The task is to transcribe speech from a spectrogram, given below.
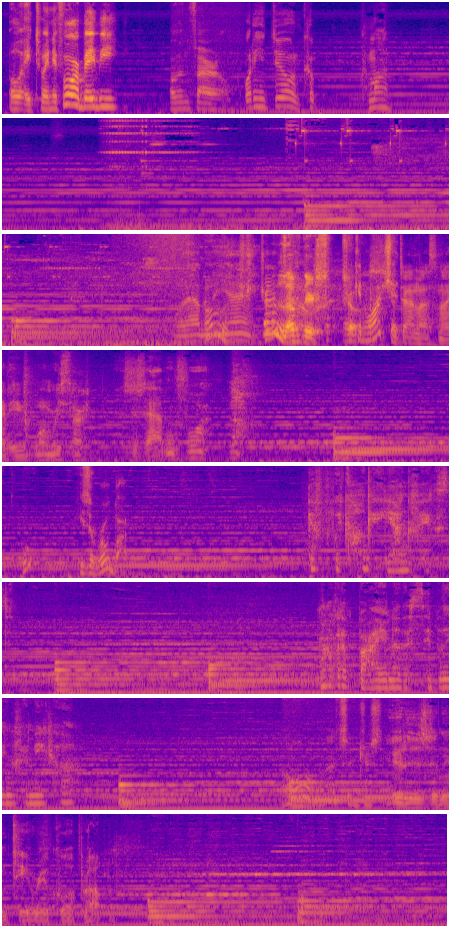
Oh, 824, baby. Colin Farrell. What are you doing? Come, come on. What happened Oh, to Yang? I love their I shows. can watch it. down last night. He won't restart. Has this happened before? No. He's a robot. If we can't get Yang fixed, we're not gonna buy another sibling for Mika. Oh, that's interesting. It is an interior core problem.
